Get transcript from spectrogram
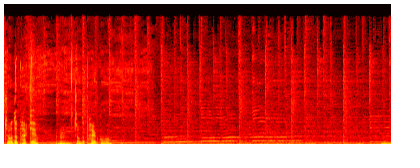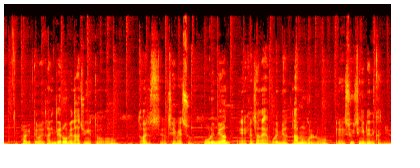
좀 더 팔게요. 음, 좀 더 팔고. 음, 또 팔기 때문에 다시 내려오면 나중에 또, 또 하셨어요. 재매수. 오르면, 예, 괜찮아요. 오르면 남은 걸로 예, 수익 챙기면 되니까요.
